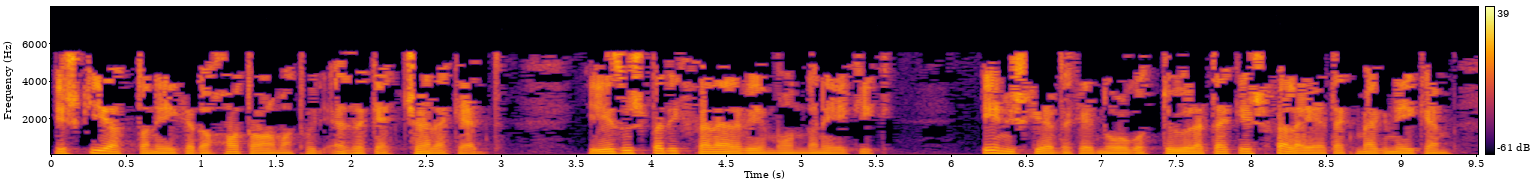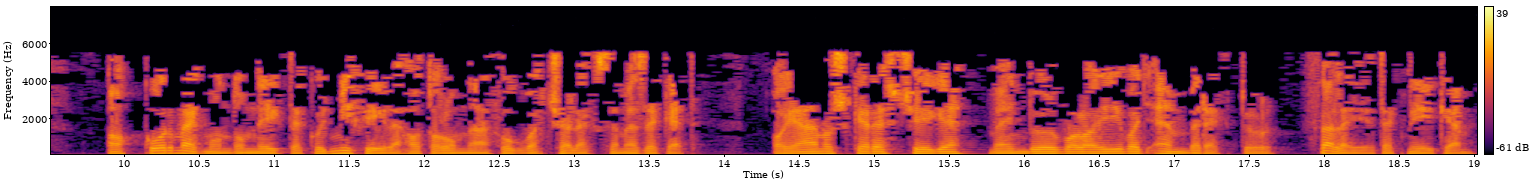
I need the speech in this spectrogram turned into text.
és kiadta néked a hatalmat, hogy ezeket cselekedd. Jézus pedig felelvén mondanékik, én is kérdek egy dolgot tőletek, és feleljetek meg nékem, akkor megmondom néktek, hogy miféle hatalomnál fogva cselekszem ezeket. A János keresztsége mennyből valahé vagy emberektől, feleljetek nékem.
